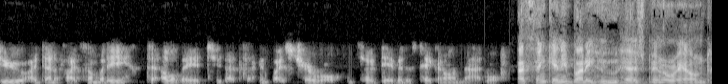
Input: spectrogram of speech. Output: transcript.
to identify somebody to elevate to that second vice chair role. And so David has taken on that role. I think anybody who has been around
